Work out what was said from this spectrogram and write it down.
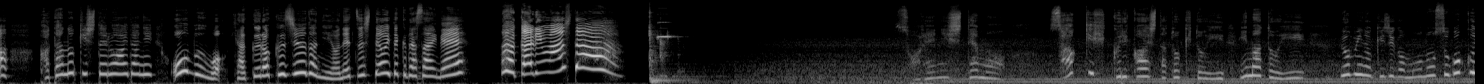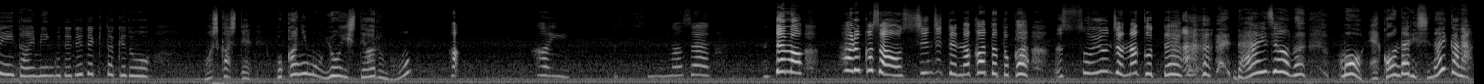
あ型抜きしてる間にオーブンを160度に予熱しておいてくださいねわかりそれにしてもさっきひっくり返した時といい今といい予備の生地がものすごくいいタイミングで出てきたけどもしかして他にも用意してあるの？ましたはいすみません。でもはるかさんを信じてなかったとかそういうんじゃなくって。大丈夫。もうへこんだりしないから。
